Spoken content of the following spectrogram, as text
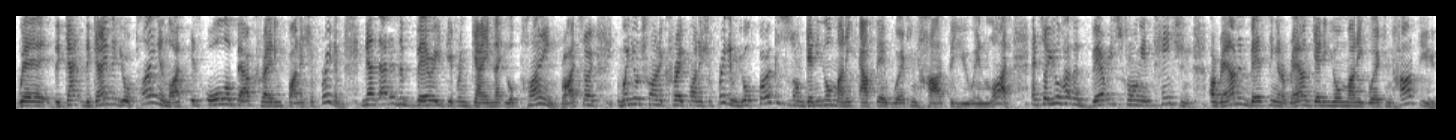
where the, ga- the game that you're playing in life is all about creating financial freedom. Now, that is a very different game that you're playing, right? So, when you're trying to create financial freedom, your focus is on getting your money out there working hard for you in life. And so, you'll have a very strong intention around investing and around getting your money working hard for you.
